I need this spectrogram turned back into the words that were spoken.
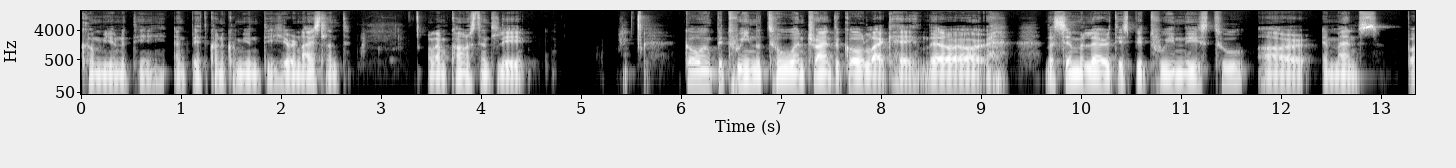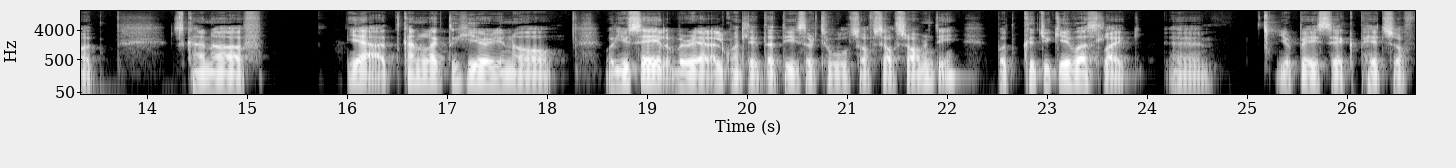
community and Bitcoin community here in Iceland, and I'm constantly going between the two and trying to go like, hey, there are the similarities between these two are immense but it's kind of yeah i'd kind of like to hear you know well you say very eloquently that these are tools of self-sovereignty but could you give us like um, your basic pitch of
